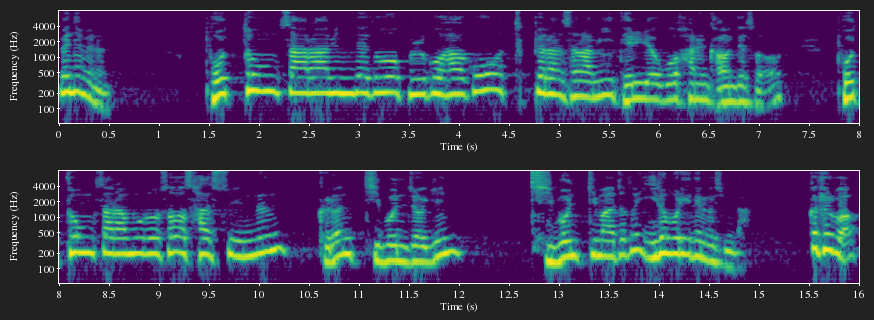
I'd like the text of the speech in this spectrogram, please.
왜냐면은 보통 사람인데도 불구하고 특별한 사람이 되려고 하는 가운데서 보통 사람으로서 살 수 있는 그런 기본적인 기본기마저도 잃어버리게 되는 것입니다. 그러니까 결과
